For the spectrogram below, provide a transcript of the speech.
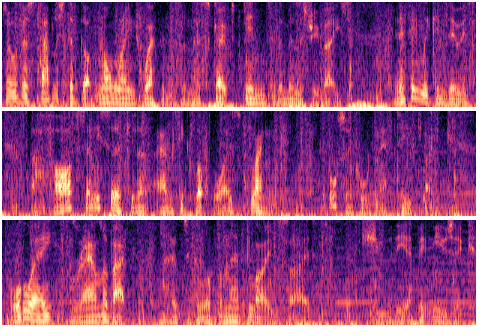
So we've established they've got long range weapons and they're scoped into the military base. The only thing we can do is a half semicircular anti-clockwise flank, also called an FT flank, all the way around the back and hope to come up on their blind side. Cue the epic music.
